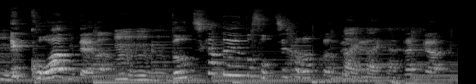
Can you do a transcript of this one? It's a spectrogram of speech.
うん、え、怖みたいな、うんうんうん。どっちかというとそっち派だったんで、はいはいはい。なんか、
